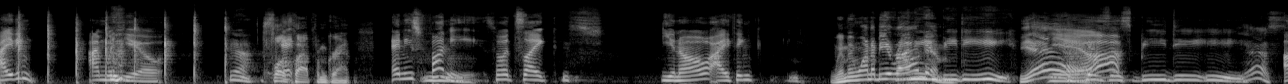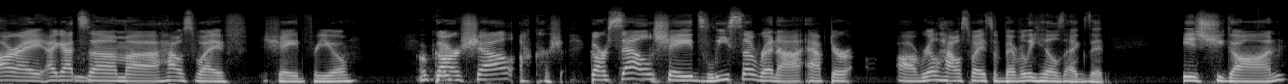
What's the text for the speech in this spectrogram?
I think I'm with you, yeah Slow clap from Grant. and he's funny. So it's like he's you know, I think Women want to be around funny him. bde yeah. Yeah. gives us bde Yes. All right, I got some uh, housewife shade for you. okay Garcelle, oh, Garcelle, Garcelle shades Lisa Rinna after uh, Real Housewives of Beverly Hills exit. Is she gone?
